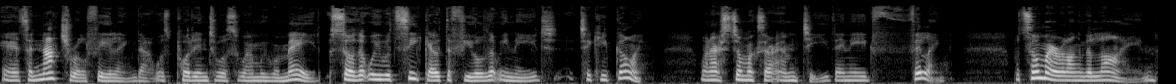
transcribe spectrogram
It's a natural feeling that was put into us when we were made so that we would seek out the fuel that we need to keep going. When our stomachs are empty, they need filling. But somewhere along the line,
